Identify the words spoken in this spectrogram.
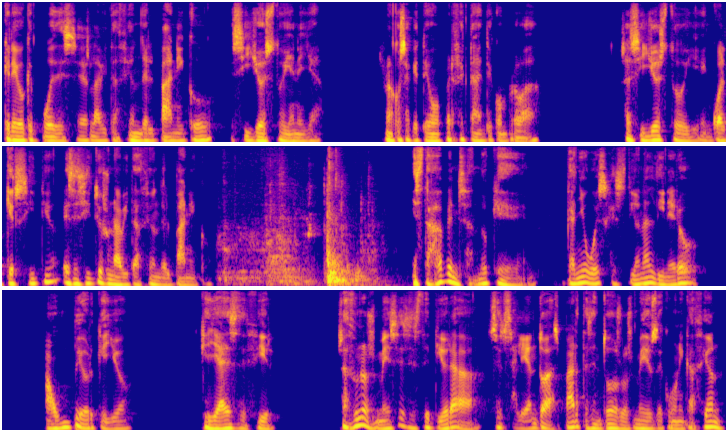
creo que puede ser la habitación del pánico si yo estoy en ella. Es una cosa que tengo perfectamente comprobada. O sea, si yo estoy en cualquier sitio, ese sitio es una habitación del pánico. Estaba pensando que Kanye West gestiona el dinero aún peor que yo, que ya es decir, o sea, hace unos meses este tío era, se salía en todas partes, en todos los medios de comunicación,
